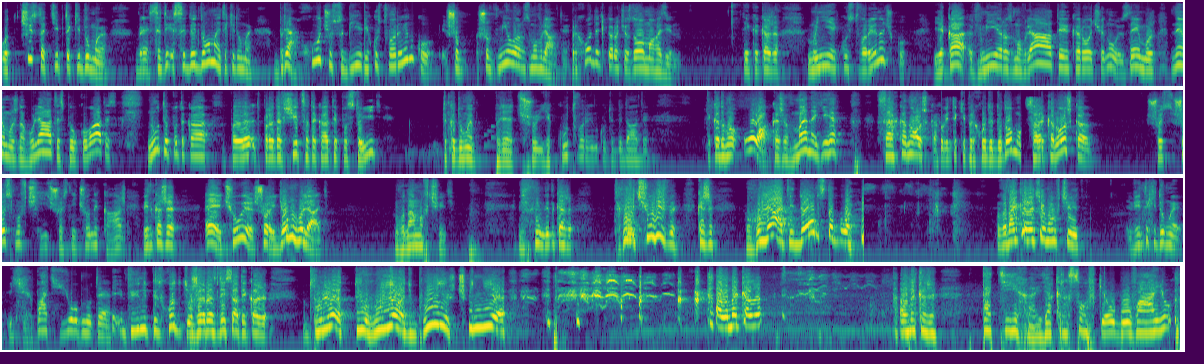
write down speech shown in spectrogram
От чисто тип такий думає, бля, сиди, сиди вдома і такий думає, бля, хочу собі якусь тваринку, щоб, щоб вміла розмовляти. Приходить, коротше, в зоомагазин. Тільки каже, мені якусь твариночку, яка вміє розмовляти, коротше, ну, з нею, мож, з нею можна гуляти, спілкуватись. Ну, типу, така продавщиця така, типу, стоїть. Така думає, блядь, що, яку тваринку тобі дати? Така думає, о, каже, в мене є сороконожка. Він такий приходить додому, сороконожка щось, щось мовчить, щось нічого не каже. Він каже: Ей, чуєш, що, йдемо гулять? Вона мовчить. Він, він каже: Ти чуєш? бля?» Каже, гулять, ідемо з тобою. Вона, коротше, мовчить. Він такий думає, єбать йобнуте. І Він підходить уже раз десятий каже, блядь, ти гулять будеш чи ні? А вона каже. А вона каже, та тихо, я кроссовки обуваю.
